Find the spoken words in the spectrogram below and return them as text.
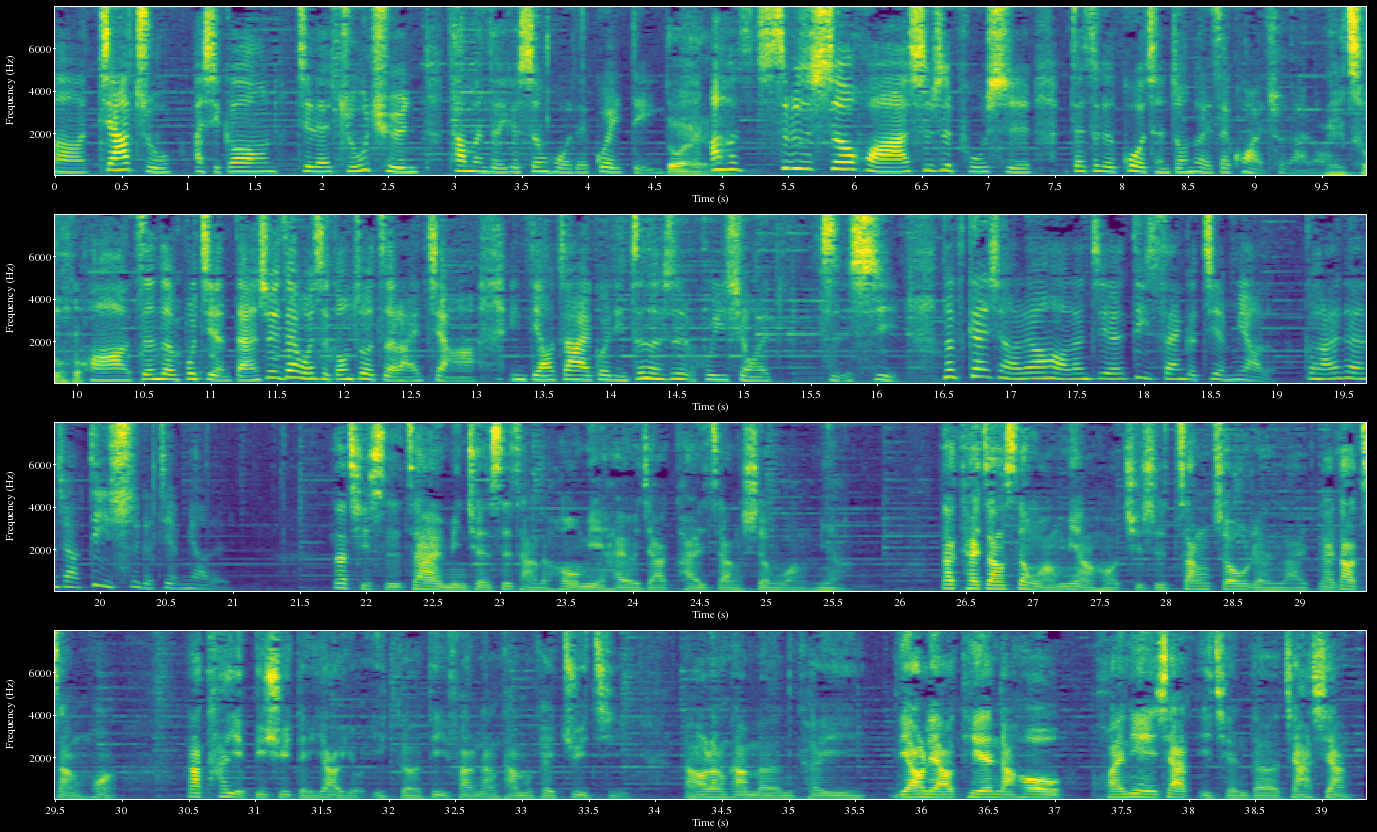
呃家族，还是讲一个族群他们的一个生活的规定。对啊，是不是奢华？是不是朴实？在这个过程中，都也在看出来了。没错，啊，真的不简单。所以在文史工作者来讲啊，因雕扎的规定真的是非常的仔细。那介绍了哈，咱接第三个建庙的，刚才介绍第四个建庙的。那其实，在民权市场的后面，还有一家开张圣王庙。那开张圣王庙哈，其实漳州人来来到彰化，那他也必须得要有一个地方让他们可以聚集，然后让他们可以聊聊天，然后怀念一下以前的家乡。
